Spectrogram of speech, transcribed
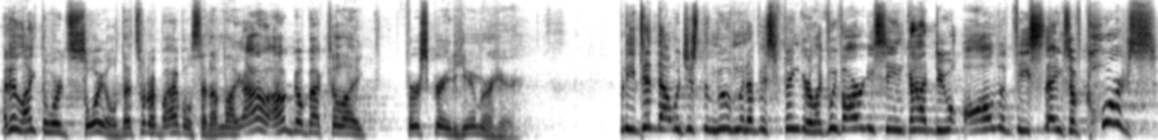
I didn't like the word soiled. That's what our Bible said. I'm like, oh, I'll go back to like first grade humor here. But he did that with just the movement of his finger. Like we've already seen God do all of these things. Of course,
